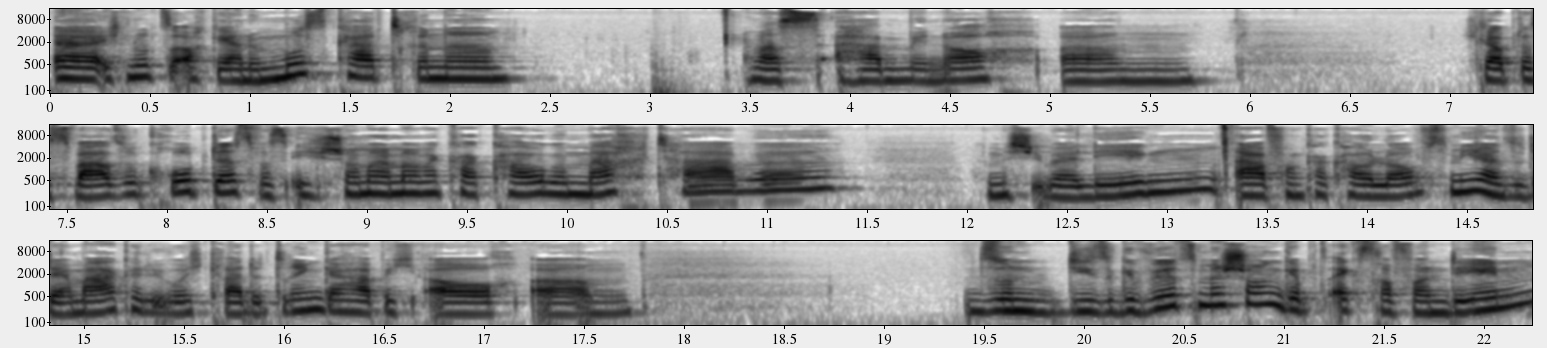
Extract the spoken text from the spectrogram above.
Äh, ich nutze auch gerne Muskat drinne. Was haben wir noch? Ähm, ich glaube, das war so grob das, was ich schon mal mit Kakao gemacht habe mich überlegen. Ah, von Kakao Loves Me, also der Marke, wo ich gerade trinke, habe ich auch ähm, so diese Gewürzmischung, gibt es extra von denen,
